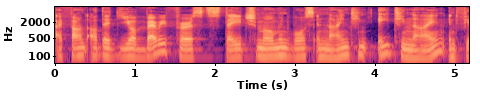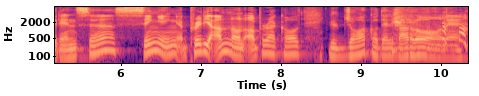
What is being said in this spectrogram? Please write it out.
I found out that your very first stage moment was in 1989 in Firenze, singing a pretty unknown opera called Il gioco del barone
